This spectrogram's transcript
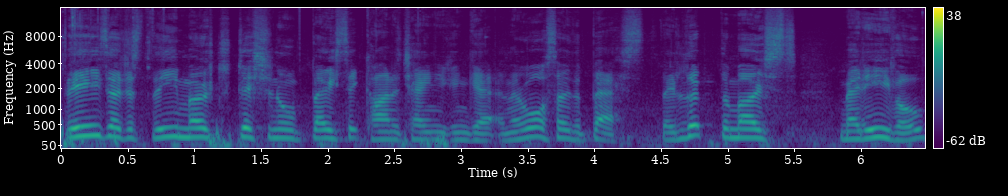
These are just the most traditional, basic kind of chain you can get, and they're also the best. They look the most medieval,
